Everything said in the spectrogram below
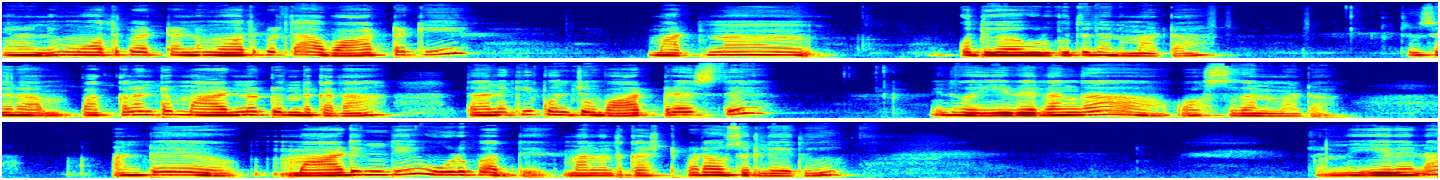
కానీ మూత పెట్టండి. మూత పెడితే ఆ వాటర్కి మటన్ కొద్దిగా ఉడుకుతుంది అనమాట చూసారా? పక్కలంటే మాడినట్టు ఉంది కదా. దానికి కొంచెం వాటర్ వేస్తే ఇదిగో ఈ విధంగా వస్తుందన్నమాట. అంటే మాడింది ఊడిపోద్ది. మనంత కష్టపడ అవసరం లేదు. ఏదైనా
